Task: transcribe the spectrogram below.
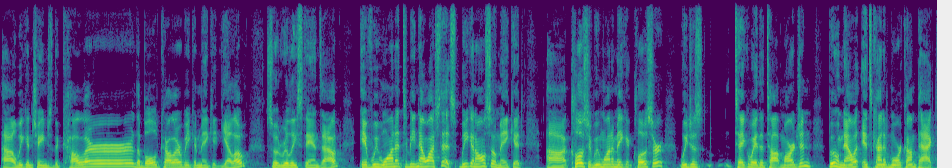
Uh, we can change the color, the bold color. We can make it yellow so it really stands out. If we want it to be, now watch this. We can also make it uh, closer. If we want to make it closer. We just take away the top margin. Boom. Now it's kind of more compact.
